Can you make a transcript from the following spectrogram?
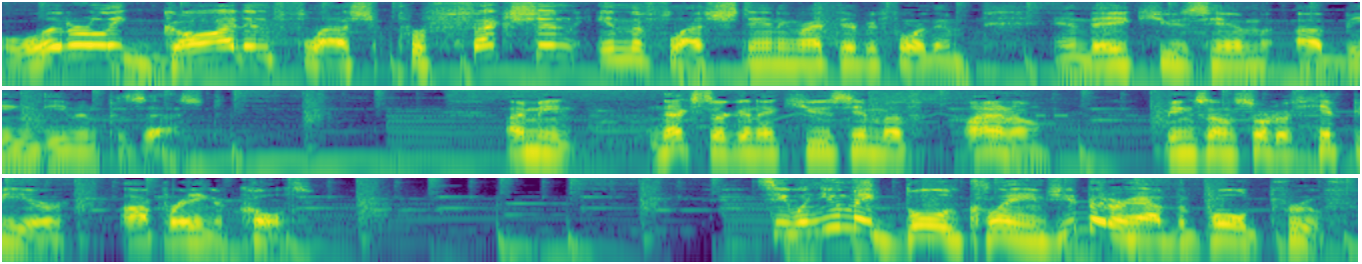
Literally God in flesh, perfection in the flesh, standing right there before them, and they accuse him of being demon possessed. I mean, next they're going to accuse him of, I don't know, being some sort of hippie or operating a cult. See, when you make bold claims, you better have the bold proof.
